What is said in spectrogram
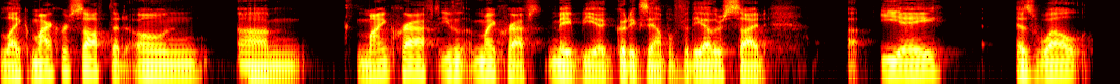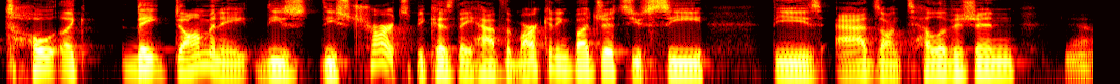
like Microsoft that own um, Minecraft. Even Minecraft may be a good example for the other side. Uh, EA as well. To- like they dominate these these charts because they have the marketing budgets. You see these ads on television. Yeah,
